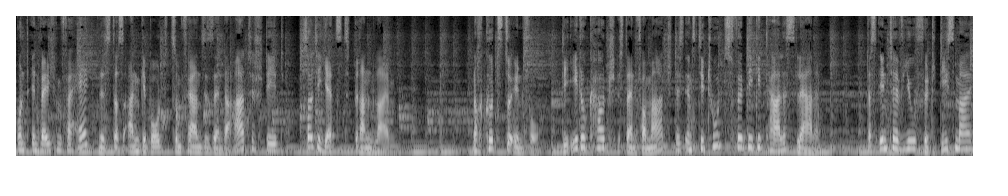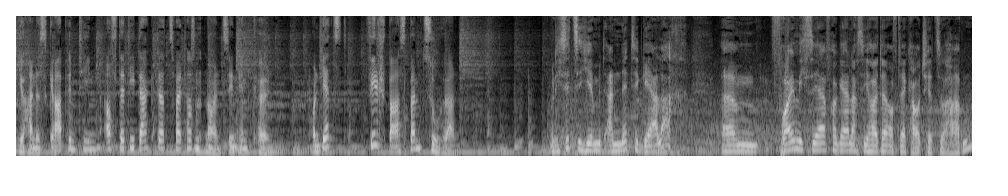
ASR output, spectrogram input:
und in welchem Verhältnis das Angebot zum Fernsehsender Arte steht, sollte jetzt dranbleiben. Noch kurz zur Info. Die EduCouch ist ein Format des Instituts für digitales Lernen. Das Interview führte diesmal Johannes Grapintin auf der Didakta 2019 in Köln. Und jetzt viel Spaß beim Zuhören. Und ich sitze hier mit Annette Gerlach. Ähm, freue mich sehr, Frau Gerlach, Sie heute auf der Couch hier zu haben.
